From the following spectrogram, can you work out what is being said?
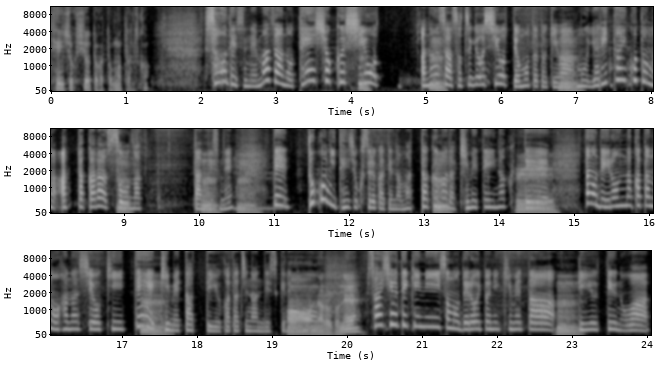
転職しようとかと思ったんですか、そうですね。まずあの転職しよう、アナウンサー卒業しようって思った時は、うん。もうやりたいことがあったからそうなったんですね。うん。うん。でどこに転職するかっていうのは全くまだ決めていなくて、へなのでいろんな方のお話を聞いてうん。決めたっていう形なんですけれども、なるほどね。最終的にそのデロイトに決めたうん。理由っていうのは、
